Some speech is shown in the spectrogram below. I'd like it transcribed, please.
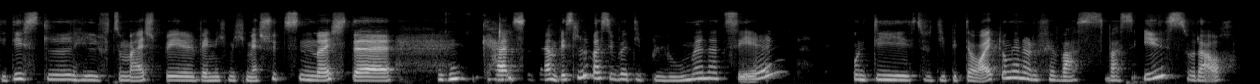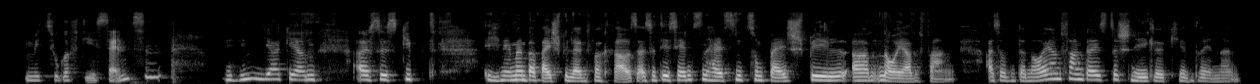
die Distel hilft zum Beispiel, wenn ich mich mehr schützen möchte. Mhm. Kannst du da ein bisschen was über die Blumen erzählen? Und die, so die Bedeutungen oder für was was ist oder auch in Bezug auf die Essenzen? Mhm, ja, gern. Also es gibt ich nehme ein paar Beispiele einfach raus. Also die Essenzen heißen zum Beispiel ähm, Neuanfang. Also der Neuanfang, da ist das Schneeglöckchen drinnen.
